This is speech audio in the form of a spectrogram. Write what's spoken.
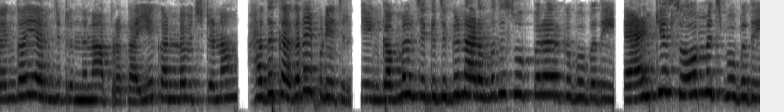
வெங்காயம் அரிஞ்சிட்டு இருந்தேனா அப்புறம் கைய கண்ணில் வச்சுட்டேனா? அதுக்காக தான் இப்படி வச்சிருக்கேன். என் கம்மல் சிக்கு சிக்கு நடும்போது சூப்பரா இருக்கு Boopathi. Thank you so much Boopathi.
